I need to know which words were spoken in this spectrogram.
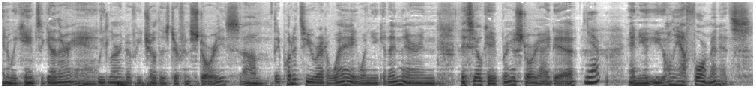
and we came together and we learned of each other's different stories. Um, they put it to you right away when you get in there, and they say, "Okay, bring a story idea." Yep. And you you only have four minutes.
